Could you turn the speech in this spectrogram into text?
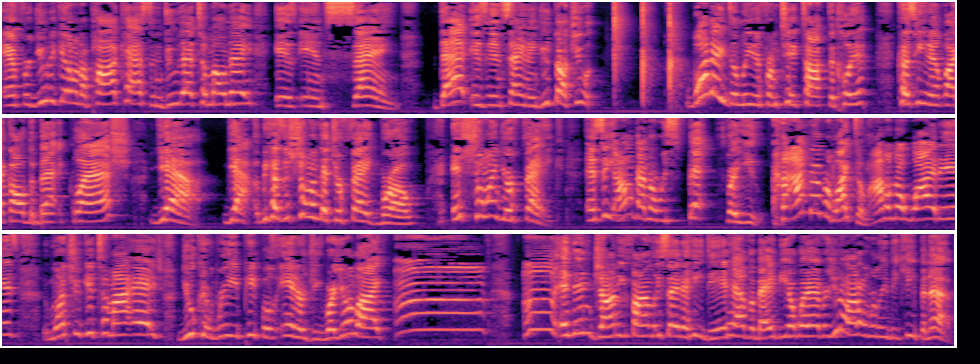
And for you to get on a podcast and do that to Monet is insane. That is insane. And you thought you, why they deleted from TikTok the clip? Because he didn't like all the backlash. Yeah, yeah, because it's showing that you're fake, bro. It's showing you're fake. And see, I don't got no respect for you. I never liked them. I don't know why it is. Once you get to my age, you can read people's energy where you're like, mm, mm. and then Johnny finally say that he did have a baby or whatever. You know, I don't really be keeping up,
